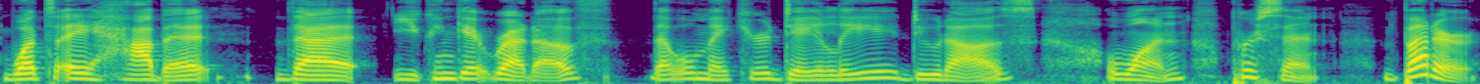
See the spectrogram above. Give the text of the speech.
What's a habit that you can get rid of that will make your daily doodahs 1% better?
